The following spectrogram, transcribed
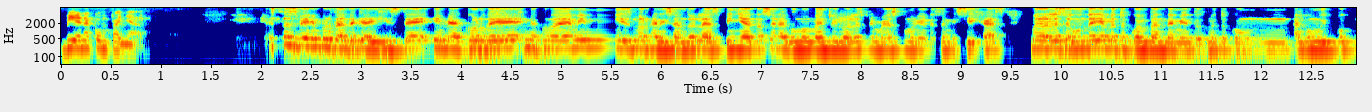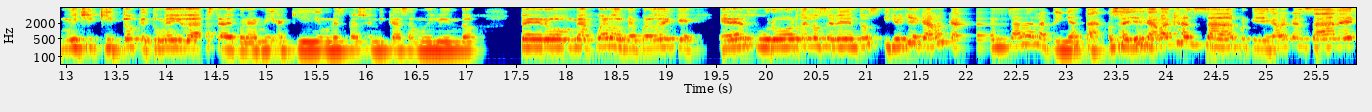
bien acompañado. Esto es bien importante que dijiste y me acordé, me acordé de mí misma organizando las piñatas en algún momento y luego las primeras comuniones de mis hijas. Bueno, la segunda ya me tocó en pandemia, entonces me tocó algo muy, muy chiquito que tú me ayudaste a decorar aquí un espacio en mi casa muy lindo pero me acuerdo, me acuerdo de que era el furor de los eventos y yo llegaba cansada a la piñata, o sea, llegaba cansada porque llegaba cansada de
